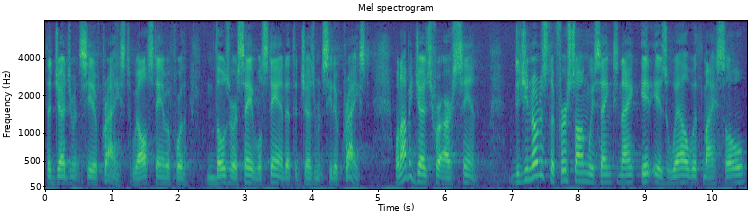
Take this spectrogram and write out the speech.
the judgment seat of Christ. We all stand before the, those who are saved will stand at the judgment seat of Christ. Will not be judged for our sin. Did you notice the first song we sang tonight? It is well with my soul.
